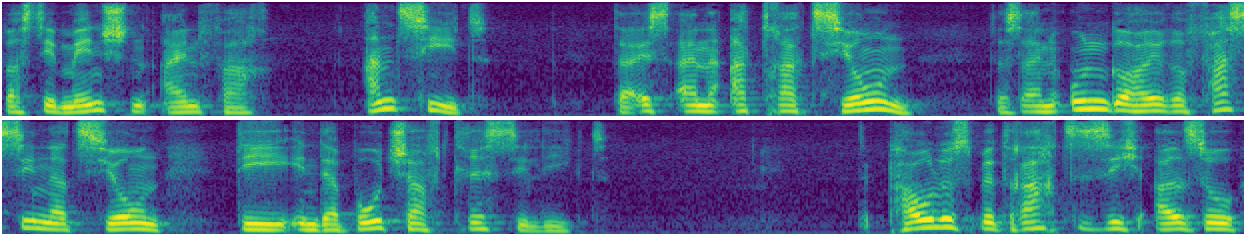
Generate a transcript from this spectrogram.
was die Menschen einfach anzieht. Da ist eine Attraktion, das ist eine ungeheure Faszination, die in der Botschaft Christi liegt. Paulus betrachtet sich also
